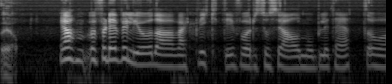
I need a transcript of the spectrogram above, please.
ja. Ja, for det ville jo da vært viktig for sosial mobilitet og,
